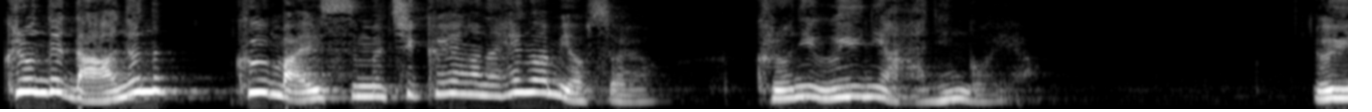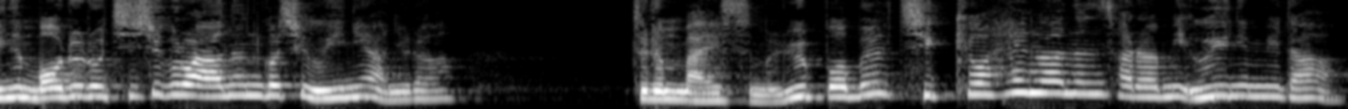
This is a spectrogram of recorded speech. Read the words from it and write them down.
그런데 나는 그 말씀을 지켜 행하는 행함이 없어요. 그러니 의인이 아닌 거예요. 의인은 머리로 지식으로 아는 것이 의인이 아니라 들은 말씀을 율법을 지켜 행하는 사람이 의인입니다.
